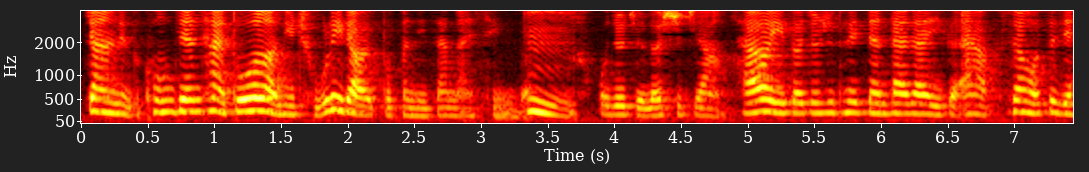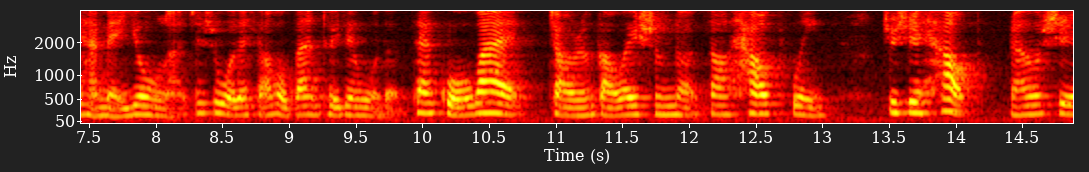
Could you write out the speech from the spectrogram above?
占你的空间太多了，你处理掉一部分，你再买新的。嗯我就觉得是这样。还有一个就是推荐大家一个 app，虽然我自己还没用了，就是我的小伙伴推荐我的，在国外找人搞卫生的，叫 Helpling，就是 help，然后是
